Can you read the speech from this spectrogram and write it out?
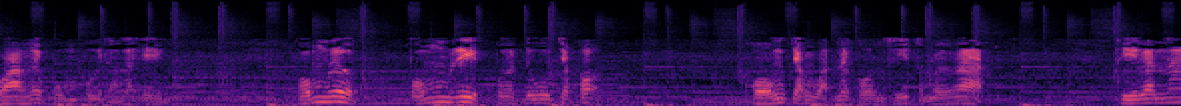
วางให้ผมเปิดหาเอง ผมเริ่มผมรีบเปิดดูเฉพาะของจังหวัดนครศรีธรรมราช ทีละหน้า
